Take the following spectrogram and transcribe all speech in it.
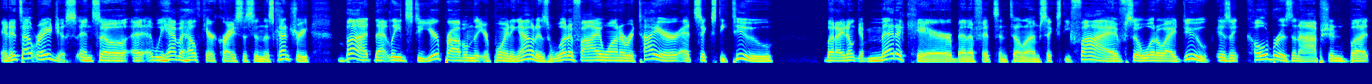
and it's outrageous. And so uh, we have a healthcare crisis in this country, but that leads to your problem that you're pointing out: is what if I want to retire at 62? But I don't get Medicare benefits until I'm 65. So what do I do? Isn't Cobra's an option? But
